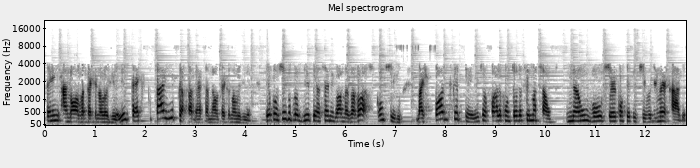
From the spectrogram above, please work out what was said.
sem a nova tecnologia. E o técnico está aí para dar essa nova tecnologia. Eu consigo produzir pensando igual meus avós? Consigo. Mas pode esquecer, isso eu falo com toda afirmação. Não vou ser competitivo de mercado.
